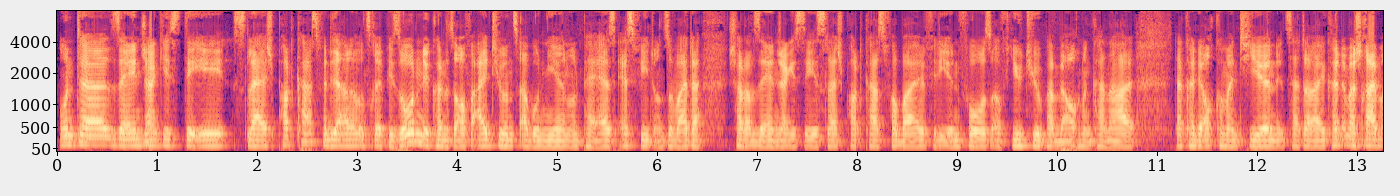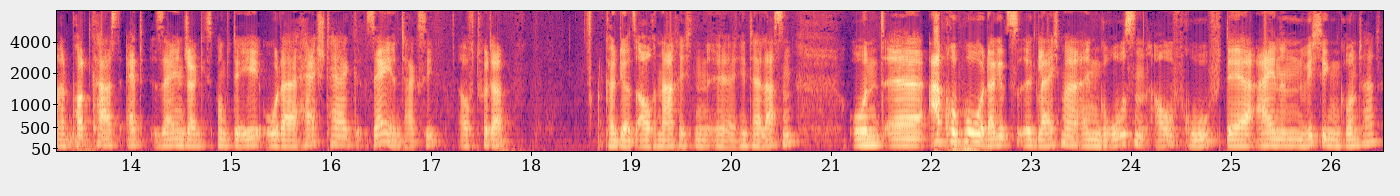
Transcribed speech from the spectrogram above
unter zanejunkies.de slash podcast findet ihr alle unsere Episoden. Ihr könnt uns auch auf iTunes abonnieren und per RSS-Feed und so weiter. Schaut auf zanejunkies.de slash podcast vorbei für die Infos. Auf YouTube haben wir auch einen Kanal. Da könnt ihr auch kommentieren etc. Ihr könnt immer schreiben an podcast at zanejunkies.de oder Hashtag Serientaxi auf Twitter. Könnt ihr uns auch Nachrichten äh, hinterlassen. Und äh, apropos, da gibt's äh, gleich mal einen großen Aufruf, der einen wichtigen Grund hat.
